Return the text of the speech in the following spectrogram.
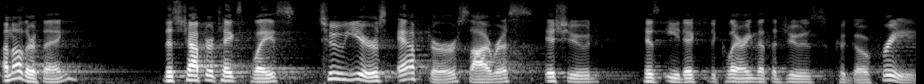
Another thing, this chapter takes place two years after Cyrus issued his edict declaring that the Jews could go free,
